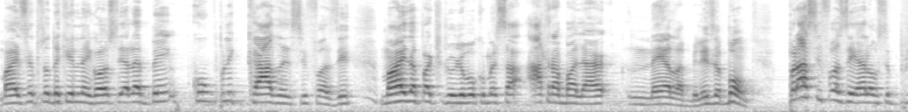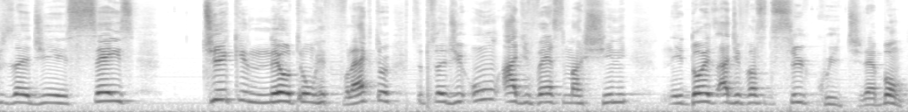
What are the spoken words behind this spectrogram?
Mas você precisa daquele negócio e ela é bem complicada de se fazer. Mas a partir de hoje eu vou começar a trabalhar nela, beleza? Bom, pra se fazer ela você precisa de 6 Tick Neutron Reflector. Você precisa de um Advanced Machine e dois Advanced Circuit, né? Bom,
